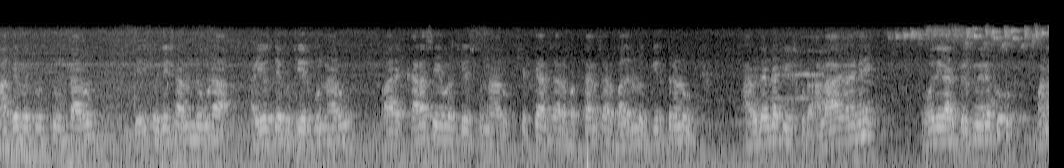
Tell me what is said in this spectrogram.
మాధ్యమే చూస్తూ ఉంటారు. దేశ విదేశాల నుండి కూడా అయోధ్యకు చేరుకున్నారు. వారి కర సేవలు చేస్తున్నారు. అనుసార భక్తానుసార బదులు కీర్తనలు ఆ విధంగా చేసుకుంటారు అలాగనే మోదీ గారి పిలుపు మేరకు మన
